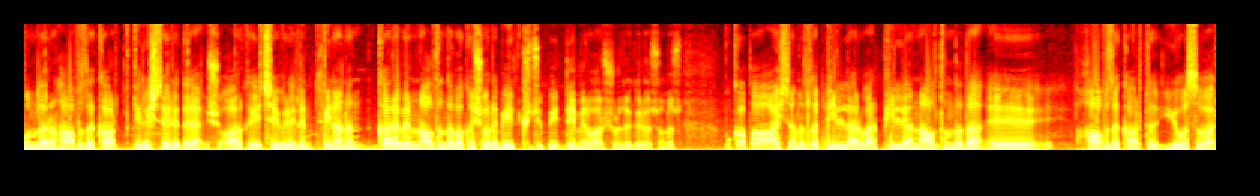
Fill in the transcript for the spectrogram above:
Bunların hafıza kart girişleri de şu arkaya çevirelim. Binanın karabenin altında bakın şöyle bir küçük bir demir var. Şurada görüyorsunuz. Bu kapağı açtığınızda piller var. Pillerin altında da e, hafıza kartı yuvası var.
